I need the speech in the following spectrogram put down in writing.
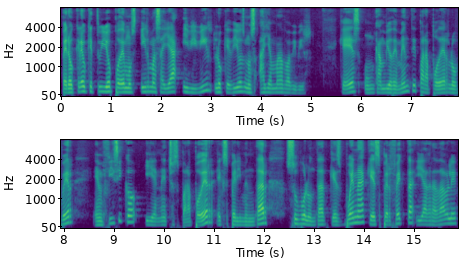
pero creo que tú y yo podemos ir más allá y vivir lo que Dios nos ha llamado a vivir, que es un cambio de mente para poderlo ver en físico y en hechos, para poder experimentar su voluntad que es buena, que es perfecta y agradable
